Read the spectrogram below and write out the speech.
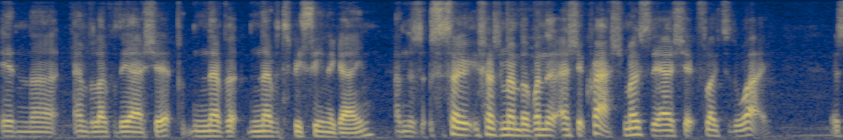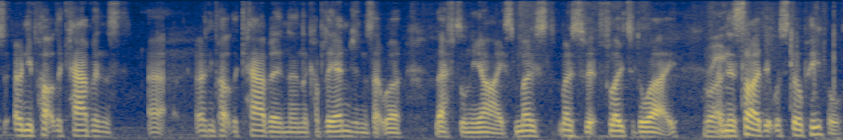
in the envelope of the airship, never never to be seen again. And so, if you have to remember, when the airship crashed, most of the airship floated away. It was only part of the cabins, uh, only part of the cabin, and a couple of engines that were left on the ice. Most most of it floated away, right. and inside it was still people.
